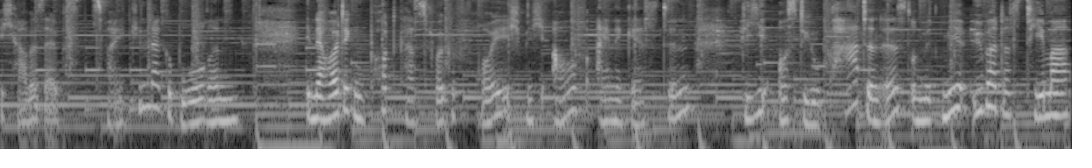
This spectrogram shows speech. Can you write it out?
ich habe selbst zwei Kinder geboren. In der heutigen Podcast-Folge freue ich mich auf eine Gästin, die Osteopathin ist und mit mir über das Thema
